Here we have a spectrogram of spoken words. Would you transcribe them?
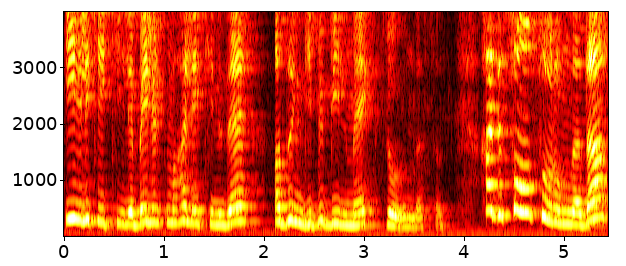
İyilik ekiyle belirtme halekini de adın gibi bilmek zorundasın. Hadi son sorumla da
